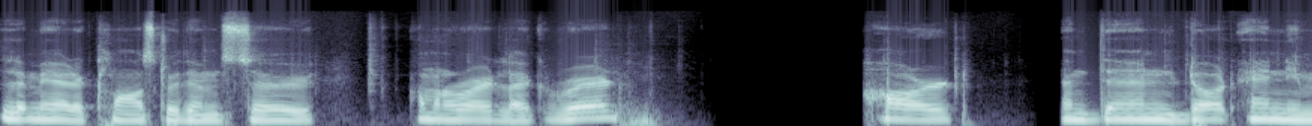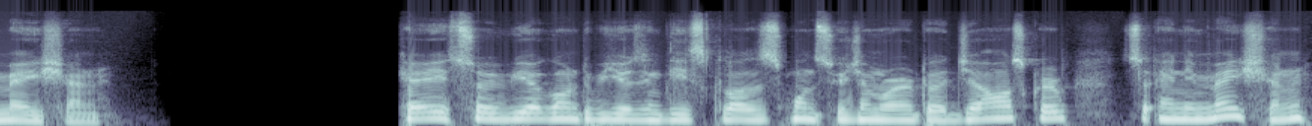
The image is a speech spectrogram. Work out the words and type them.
let me add a class to them. So i'm gonna write like red heart and then dot animation. Okay so we are going to be using these classes once we jump right into a javascript. So animation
